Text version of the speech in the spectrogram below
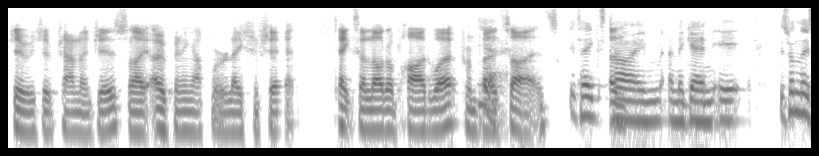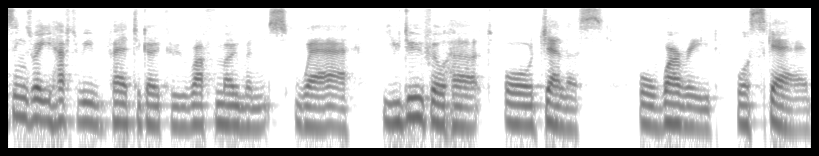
series of challenges like opening up a relationship takes a lot of hard work from both yeah, sides. It takes time, and again, it it's one of those things where you have to be prepared to go through rough moments where you do feel hurt or jealous or worried or scared.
